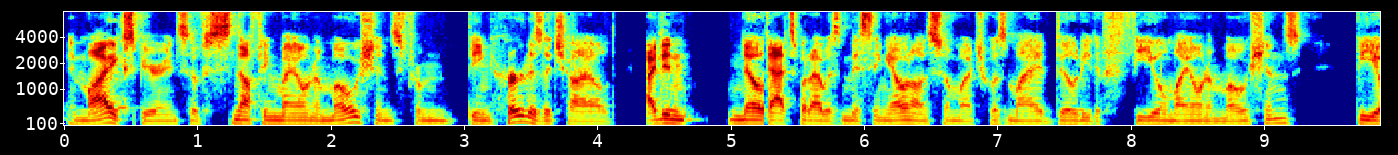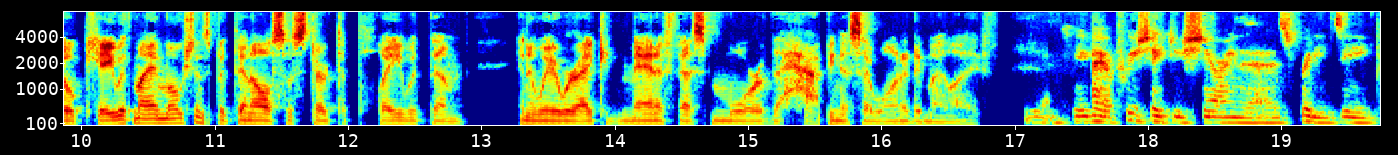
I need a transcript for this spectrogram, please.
In my experience of snuffing my own emotions from being hurt as a child, I didn't know that's what I was missing out on so much was my ability to feel my own emotions, be okay with my emotions, but then also start to play with them in a way where I could manifest more of the happiness I wanted in my life. Yeah, I appreciate you sharing that. It's pretty deep.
